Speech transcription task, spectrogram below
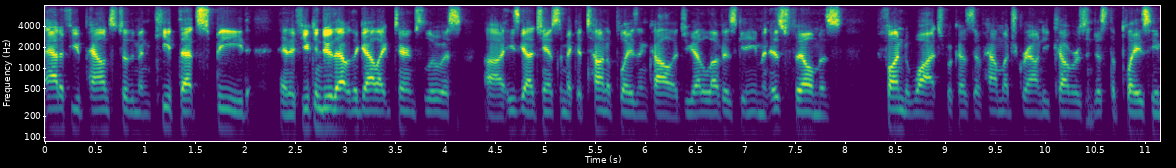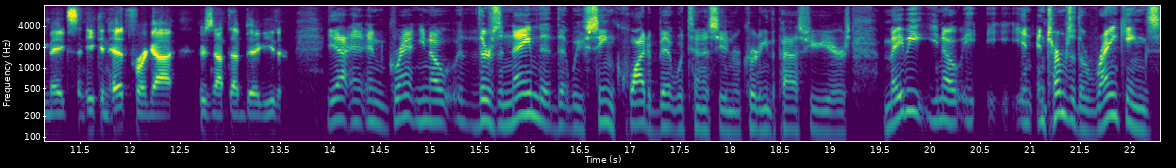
add a few pounds to them, and keep that speed. And if you can do that with a guy like Terrence Lewis, uh, he's got a chance to make a ton of plays in college. You got to love his game, and his film is fun to watch because of how much ground he covers and just the plays he makes. And he can hit for a guy who's not that big either. Yeah, and, and, Grant, you know, there's a name that, that we've seen quite a bit with Tennessee in recruiting the past few years. Maybe, you know, in, in terms of the rankings,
